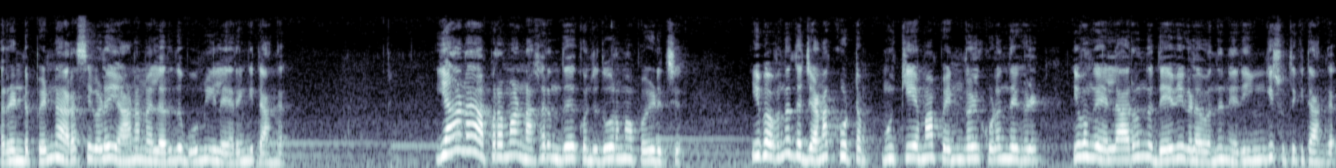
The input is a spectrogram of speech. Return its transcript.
ரெண்டு பெண் அரசிகளும் யானை மேலேருந்து பூமியில் இறங்கிட்டாங்க. யானை அப்புறமா நகர்ந்து கொஞ்சம் தூரமாக போயிடுச்சு. இப்போ வந்து இந்த ஜனக்கூட்டம் முக்கியமாக பெண்கள் குழந்தைகள் இவங்க எல்லாரும் இந்த தேவிகளை வந்து நெருங்கி சுற்றிக்கிட்டாங்க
